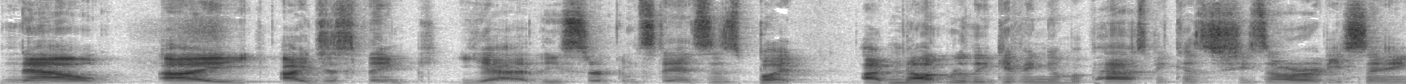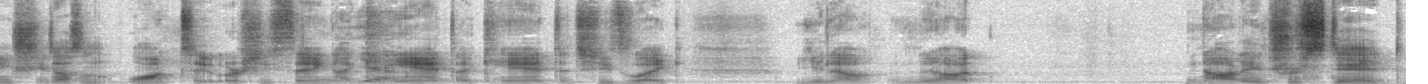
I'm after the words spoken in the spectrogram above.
now, I I just think yeah, these circumstances, but I'm not really giving him a pass because she's already saying she doesn't want to, or she's saying I Yeah. can't, I can't, and she's like, you know, not not interested.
